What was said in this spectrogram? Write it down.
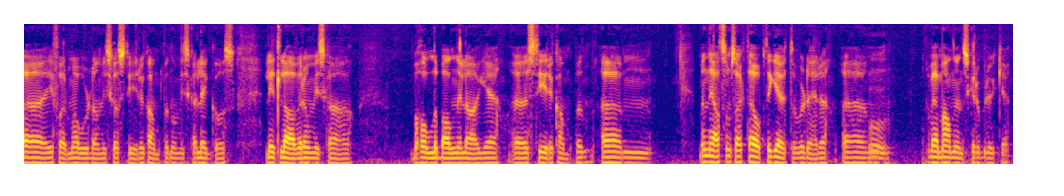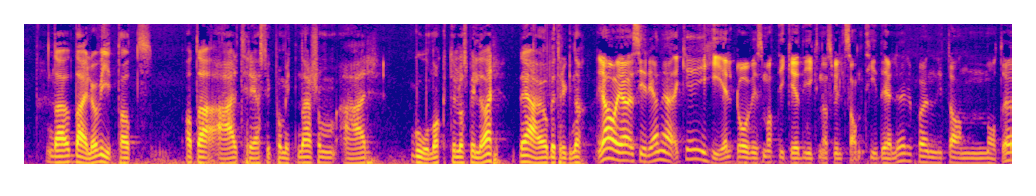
Uh, I form av hvordan vi skal styre kampen, om vi skal legge oss litt lavere, om vi skal beholde ballen i laget, uh, styre kampen. Um, men ja, som sagt, det er opp til Gaute å vurdere um, mm. hvem han ønsker å bruke. Det er jo deilig å vite at, at det er tre stykker på midten der som er gode nok til å spille der. Det er jo betryggende. Ja, og jeg sier igjen, jeg er ikke helt overbevist om at ikke de kunne ha spilt samtidig heller, på en litt annen måte.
